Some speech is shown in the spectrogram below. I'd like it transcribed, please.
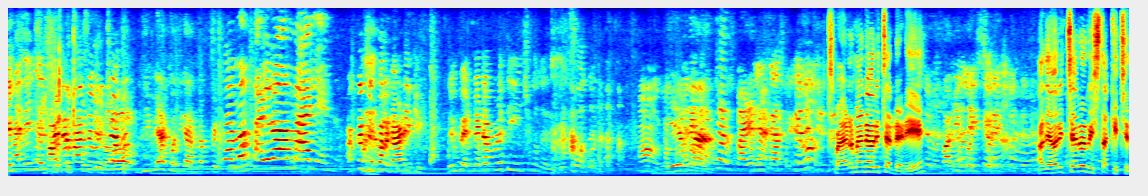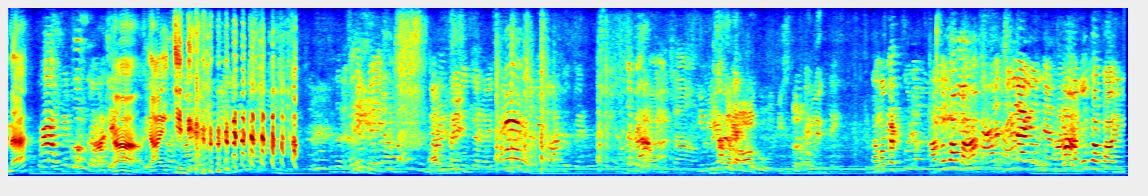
అక్కడ చెప్పాలి డాడీకి? మేము పెట్టేటప్పుడే తీయించుకున్నది? స్పైడర్ మ్యాన్ ఎవరు ఇచ్చారు డాడీ. అది ఎవరు ఇచ్చారు? రిష్ ఇచ్చిందా? ఆ, ఆ, ఇచ్చింది. అగో ఉంది అగో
